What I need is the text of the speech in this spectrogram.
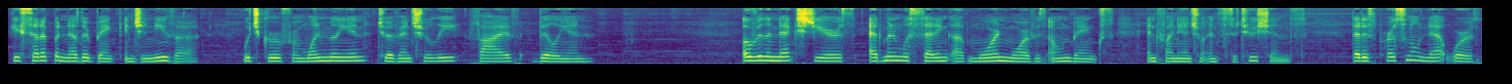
he set up another bank in Geneva, which grew from 1 million to eventually 5 billion. Over the next years, Edmond was setting up more and more of his own banks and financial institutions, that his personal net worth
